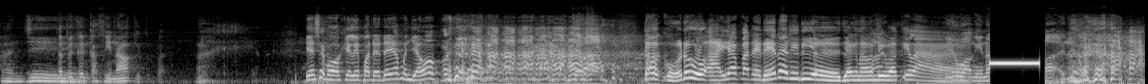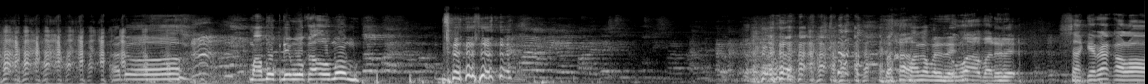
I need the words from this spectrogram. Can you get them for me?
Anjing. Tapi kan ke final gitu Pak. Ya saya mewakili Pak Dede yang menjawab. Tuh kudu aya Pak Dedena di dia, jangan naon diwakilan. Ieu wangina. Aduh. Mabuk di muka umum. Mangga Pak Dede. Pak Dede? Saya kira kalau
